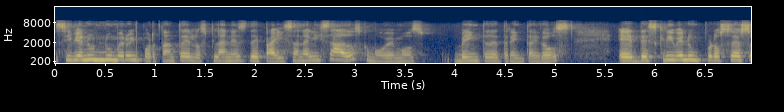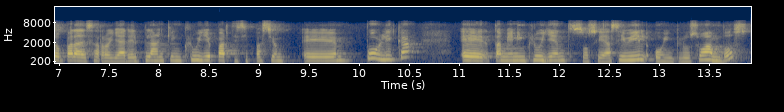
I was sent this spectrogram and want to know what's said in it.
si bien un número importante de los planes de país analizados, como vemos 20 de 32, eh, describen un proceso para desarrollar el plan que incluye participación eh, pública, eh, también incluyen sociedad civil o incluso ambos,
